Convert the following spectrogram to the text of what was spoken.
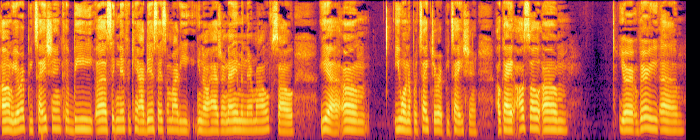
Um, your reputation could be uh, significant. I did say somebody, you know, has your name in their mouth. So, yeah, um, you want to protect your reputation. Okay. Also, um, you're very, um,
